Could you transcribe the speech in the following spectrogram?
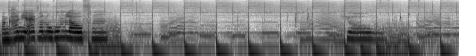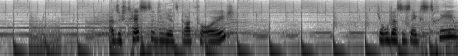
Man kann hier einfach nur rumlaufen. Yo. Also ich teste die jetzt gerade für euch. Jo, das ist extrem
